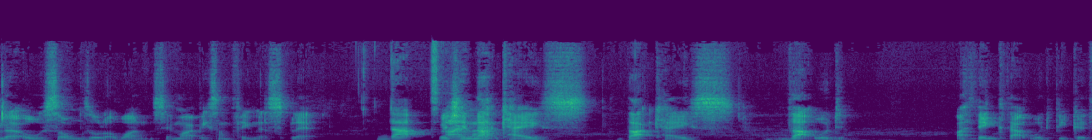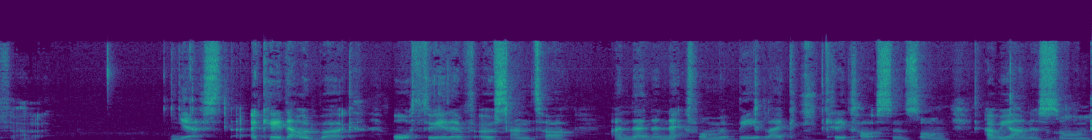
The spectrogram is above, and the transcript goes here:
no, all songs all at once. It might be something that's split. That Which, I in like. that case, that case, that would, I think that would be good for her. Yes. Okay, that would work. All three of them for Oh Santa, and then the next one would be like Kelly Clarkson's song, Ariana's song,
